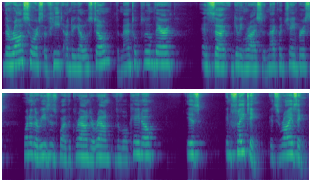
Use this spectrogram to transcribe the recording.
the raw source of heat under Yellowstone, the mantle plume there, is uh, giving rise to the magma chambers. One of the reasons why the ground around the volcano is inflating, it's rising.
